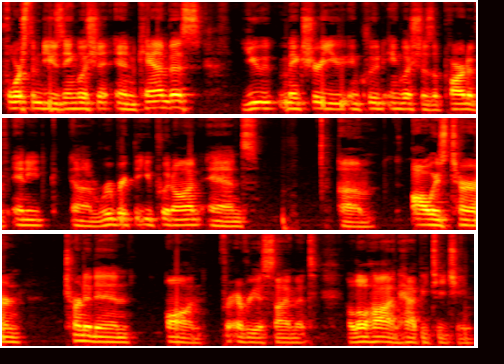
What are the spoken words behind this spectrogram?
Force them to use English in Canvas. You make sure you include English as a part of any um, rubric that you put on, and um, always turn Turnitin on for every assignment. Aloha and happy teaching.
